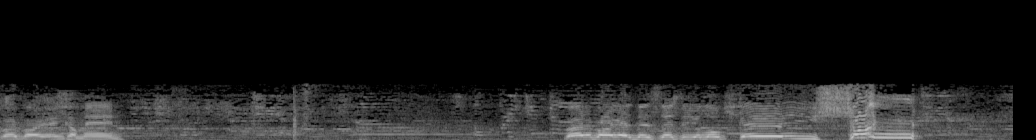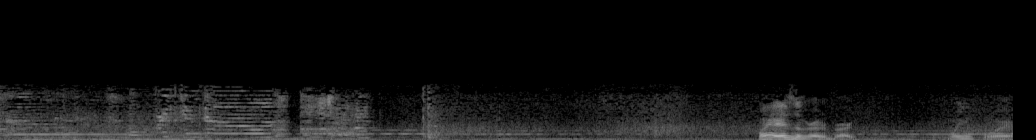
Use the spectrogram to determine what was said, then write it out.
Redbird incoming. Redbird has been sent to your location. Is the Redbird? Waiting for it.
